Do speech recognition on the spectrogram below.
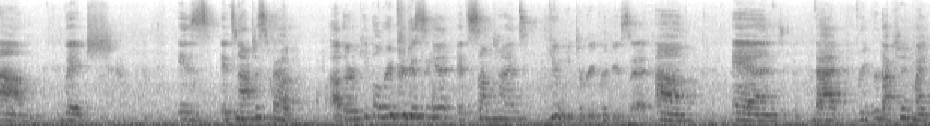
um, which is, it's not just about other people reproducing it, it's sometimes you need to reproduce it. Um, and that reproduction might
